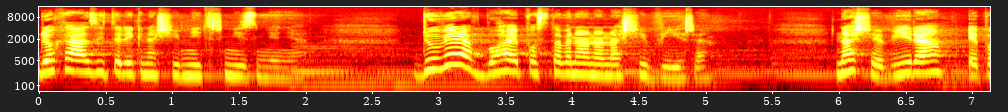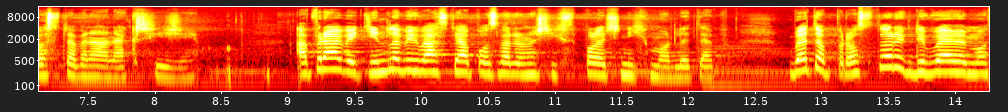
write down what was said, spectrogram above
Dochází tedy k naší vnitřní změně. Důvěra v Boha je postavená na naší víře. Naše víra je postavená na kříži. A právě tímhle bych vás chtěla pozvat do našich společných modliteb. Bude to prostor, kdy budeme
